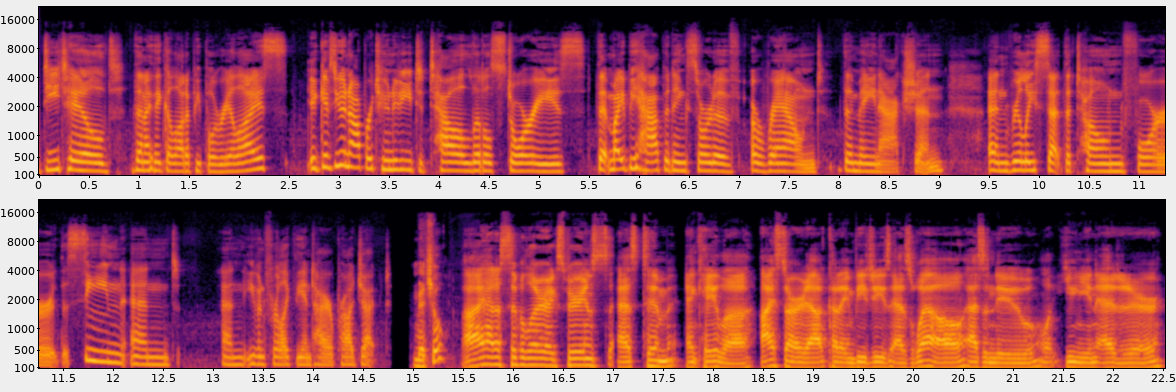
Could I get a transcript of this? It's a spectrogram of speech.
detailed than I think a lot of people realize. It gives you an opportunity to tell little stories that might be happening sort of around the main action and really set the tone for the scene and and even for like the entire project. Mitchell? I had a similar experience as Tim and Kayla. I started out cutting BGs as well as a new union editor.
